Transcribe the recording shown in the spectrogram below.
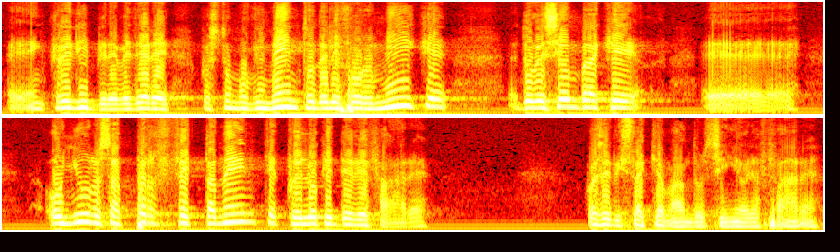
È incredibile vedere questo movimento delle formiche dove sembra che eh, ognuno sa perfettamente quello che deve fare. Cosa ti sta chiamando il Signore a fare?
